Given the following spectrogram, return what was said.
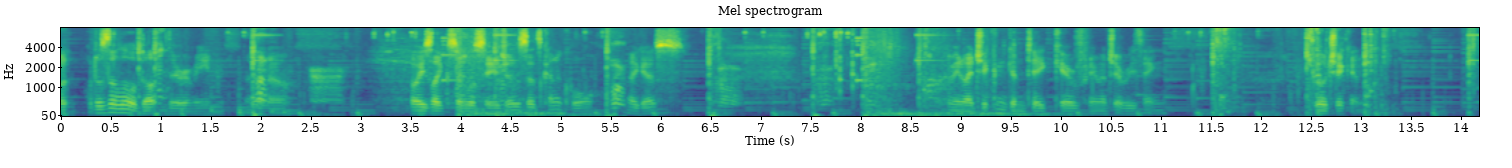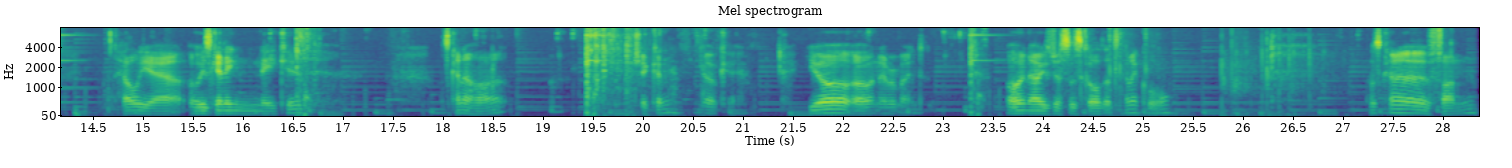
What, what does the little dot there mean? I don't know. Oh, he's like several sages. That's kind of cool, I guess. I mean, my chicken can take care of pretty much everything. Go chicken. Hell yeah. Oh, he's getting naked? Kind of hot. Chicken? Okay. Yo, oh, never mind. Oh, now he's just a skull. That's kind of cool. That's kind of fun.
